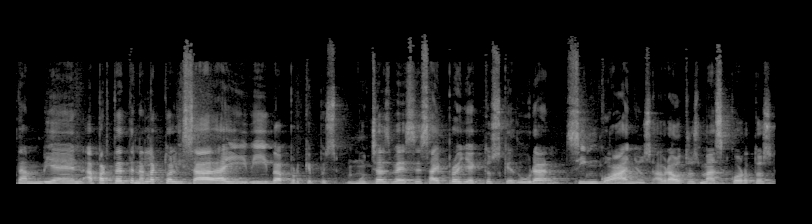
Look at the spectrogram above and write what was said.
también, aparte de tenerla actualizada y viva, porque pues muchas veces hay proyectos que duran cinco años, habrá otros más cortos,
